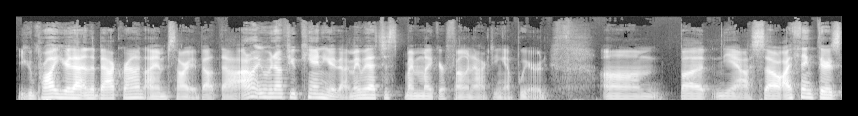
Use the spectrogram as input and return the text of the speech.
you can probably hear that in the background. I am sorry about that. I don't even know if you can hear that. Maybe that's just my microphone acting up weird. Um, but yeah, so I think there's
